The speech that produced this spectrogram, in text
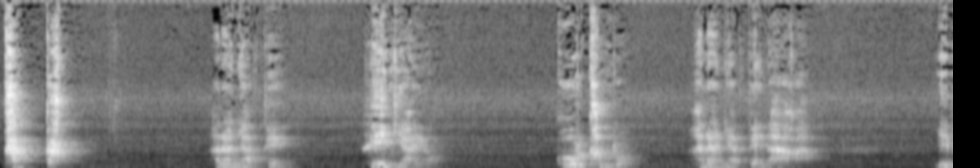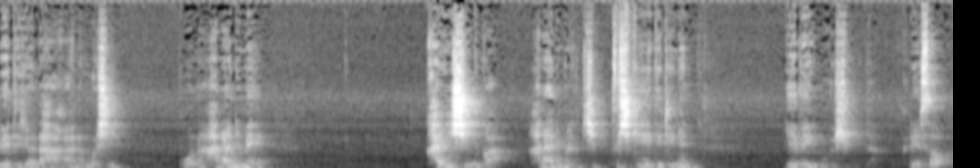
각각 하나님 앞에 회개하여 거룩함으로 하나님 앞에 나아가 예배드려 나아가는 것이 오늘 하나님의 관심과 하나님을 기쁘시게 해드리는 예배인 것입니다. 그래서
